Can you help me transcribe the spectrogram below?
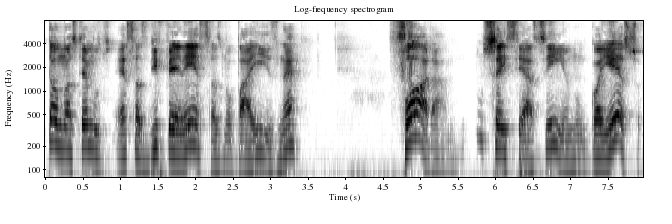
Então nós temos essas diferenças no país, né? Fora, não sei se é assim, eu não conheço,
